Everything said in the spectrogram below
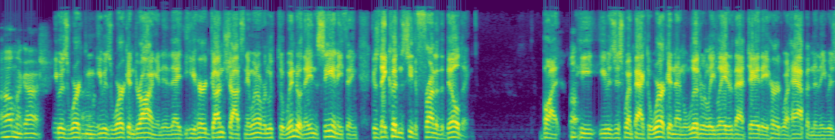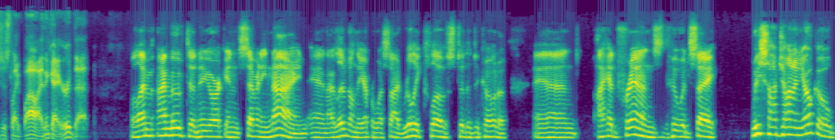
oh my gosh. He was working. He was working drawing, and they, he heard gunshots. And they went over, looked at the window. They didn't see anything because they couldn't see the front of the building. But oh. he he was just went back to work, and then literally later that day they heard what happened, and he was just like, "Wow, I think I heard that." Well, I'm I moved to New York in '79, and I lived on the Upper West Side, really close to the Dakota. And I had friends who would say, "We saw John and Yoko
